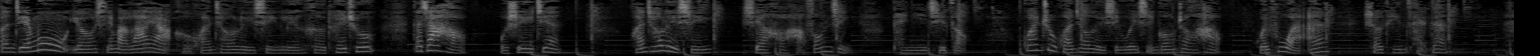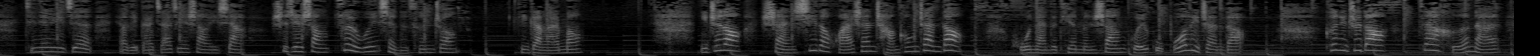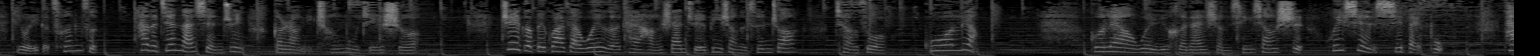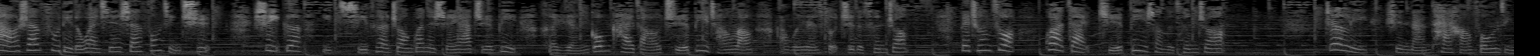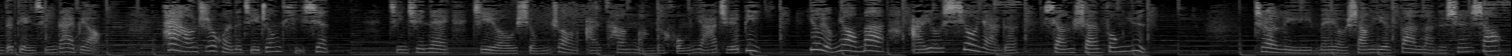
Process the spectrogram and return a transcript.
本节目由喜马拉雅和环球旅行联合推出。大家好，我是遇见，环球旅行邂逅好风景，陪你一起走。关注环球旅行微信公众号，回复晚安，收听彩蛋。今天遇见要给大家介绍一下世界上最危险的村庄，你敢来吗？你知道陕西的华山长空栈道，湖南的天门山鬼谷玻璃栈道，可你知道？在河南有一个村子，它的艰难险峻更让你瞠目结舌。这个被挂在巍峨太行山绝壁上的村庄叫做郭亮。郭亮位于河南省新乡市辉县西北部，太行山腹地的万仙山风景区，是一个以奇特壮观的悬崖绝壁和人工开凿绝壁长廊而为人所知的村庄，被称作挂在绝壁上的村庄。这里是南太行风景的典型代表，太行之魂的集中体现。景区内既有雄壮而苍茫的红崖绝壁，又有妙曼而又秀雅的香山风韵。这里没有商业泛滥的喧嚣，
